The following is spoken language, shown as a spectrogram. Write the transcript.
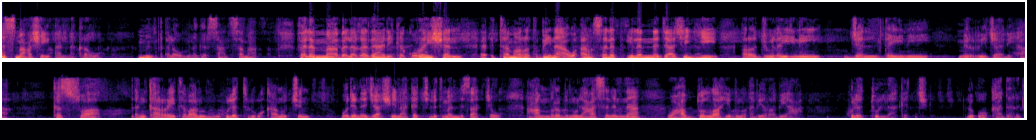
ነስማዕ ሸይአን ነክረው من تلوم نجر سان سما فلما بلغ ذلك قريشا ائتمرت بنا وأرسلت إلى النجاشي رجلين جلدين من رجالها كالصوا ጠንካራ የተባሉ ሁለት ልኡካኖችን ወደ ነጃሺ ላከች ልትመልሳቸው አምር ብኑ ልዓስንና ወዓብዱላህ ብኑ አቢ ረቢዓ ሁለቱን ላከች። ልኡክ አደርጋ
